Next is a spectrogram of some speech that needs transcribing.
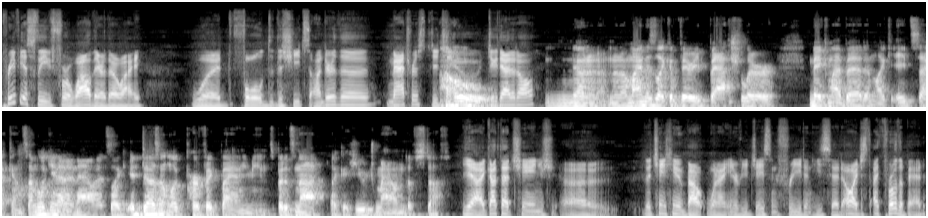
previously for a while there though I would fold the sheets under the mattress. Did you oh. do that at all? No, no, no, no, no. Mine is like a very bachelor make my bed in like eight seconds. I'm looking at it now and it's like it doesn't look perfect by any means, but it's not like a huge mound of stuff. Yeah, I got that change. Uh, the change came about when I interviewed Jason Fried and he said, "Oh, I just I throw the bed,"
